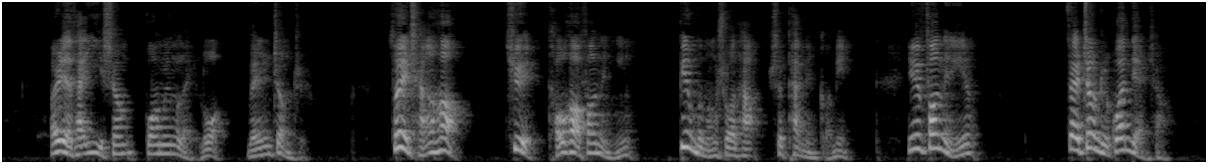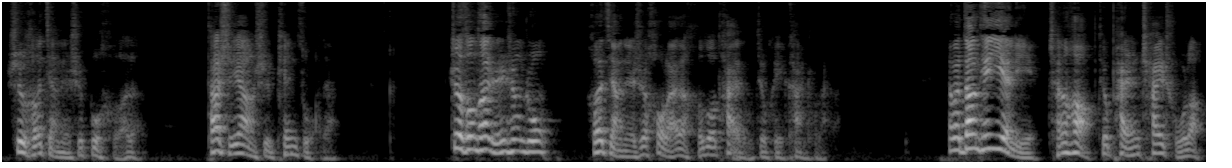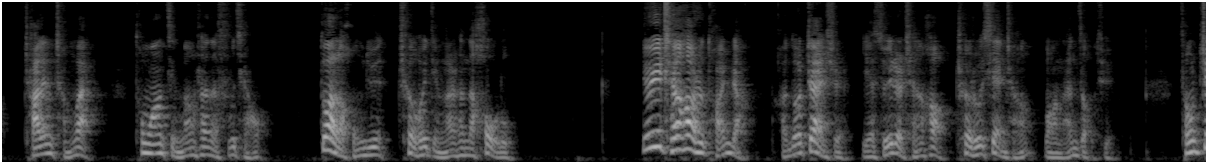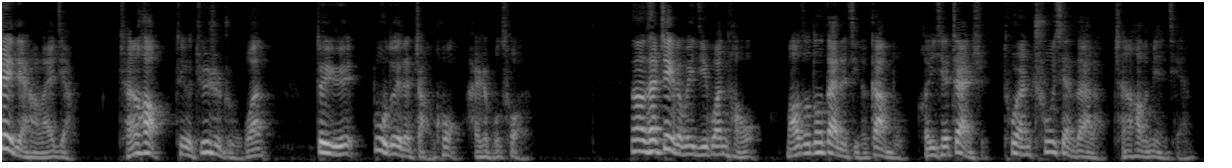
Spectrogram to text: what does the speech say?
而且他一生光明磊落，为人正直，所以陈浩。去投靠方鼎英，并不能说他是叛变革命，因为方鼎英在政治观点上是和蒋介石不合的，他实际上是偏左的。这从他人生中和蒋介石后来的合作态度就可以看出来了。那么当天夜里，陈浩就派人拆除了茶陵城外通往井冈山的浮桥，断了红军撤回井冈山的后路。由于陈浩是团长。很多战士也随着陈浩撤出县城往南走去。从这点上来讲，陈浩这个军事主官对于部队的掌控还是不错的。那么在这个危急关头，毛泽东带着几个干部和一些战士突然出现在了陈浩的面前，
